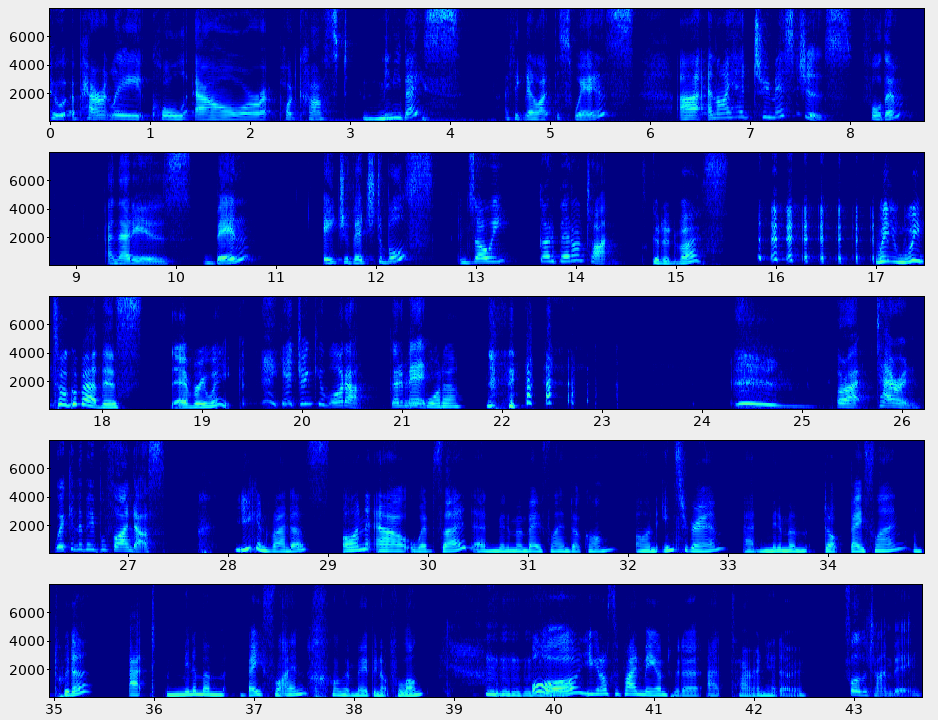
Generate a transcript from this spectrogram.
who apparently call our podcast mini base. I think they like the swears. Uh, and I had two messages for them. And that is Ben, eat your vegetables, and Zoe, go to bed on time. It's good advice. We we talk about this every week. yeah, drink your water. Go to Drink bed. water. All right, Taryn, where can the people find us? You can find us on our website at minimumbaseline.com, on Instagram at minimum.baseline, on Twitter at minimumbaseline, although maybe not for long. Or you can also find me on Twitter at Tyron Hedo. for the time being.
